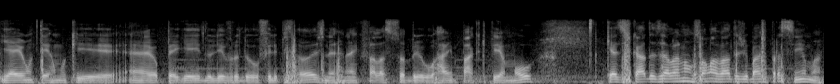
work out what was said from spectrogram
e aí é um termo que é, eu peguei do livro do Philip Husner, né, que fala sobre o High Impact PMO, que as escadas elas não são lavadas de baixo para cima,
